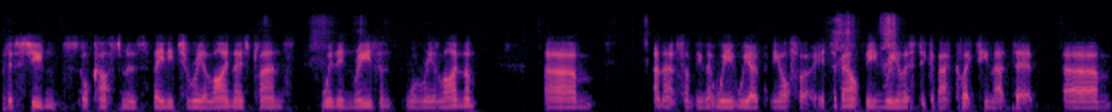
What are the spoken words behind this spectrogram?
but if students or customers they need to realign those plans within reason, we'll realign them. Um, and that's something that we, we openly offer. It's about being realistic about collecting that debt, um,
